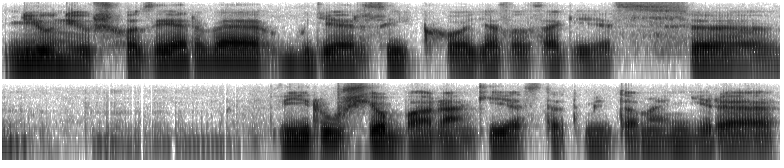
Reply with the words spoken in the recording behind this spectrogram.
júniushoz érve úgy érzik, hogy ez az egész vírus jobban ránk ijesztett, mint amennyire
